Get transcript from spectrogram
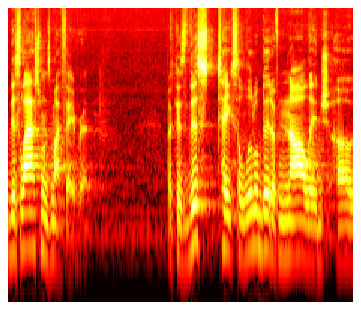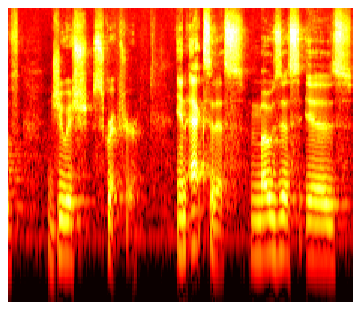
This last one's my favorite because this takes a little bit of knowledge of Jewish scripture. In Exodus, Moses is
